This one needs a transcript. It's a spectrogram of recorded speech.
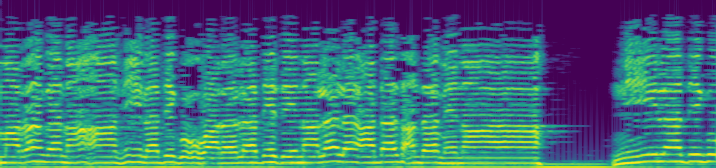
මරගනා නිලදි ගුවරලදි සිනලල අඩ සඳ මෙනා නීල දිගු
